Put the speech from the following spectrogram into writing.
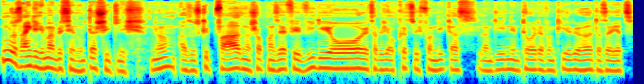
Das ist eigentlich immer ein bisschen unterschiedlich. Ne? Also es gibt Phasen, da schaut man sehr viel Video. Jetzt habe ich auch kürzlich von Niklas Landin, dem Torhüter von Kiel, gehört, dass er jetzt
